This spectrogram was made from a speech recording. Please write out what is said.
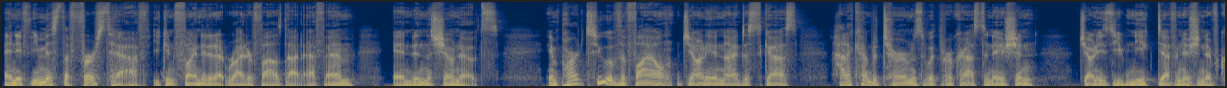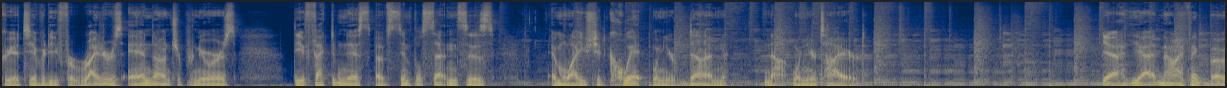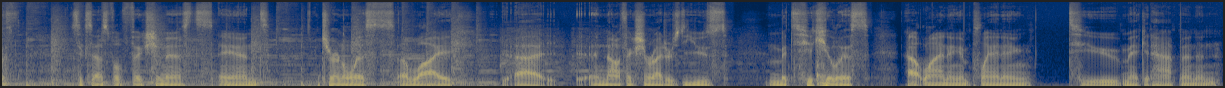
And if you missed the first half, you can find it at writerfiles.fm and in the show notes. In part two of the file, Jonny and I discuss how to come to terms with procrastination Jonny's unique definition of creativity for writers and entrepreneurs, the effectiveness of simple sentences, and why you should quit when you're done, not when you're tired. Yeah, yeah, no, I think both successful fictionists and journalists alike uh, and nonfiction writers use meticulous outlining and planning to make it happen. And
